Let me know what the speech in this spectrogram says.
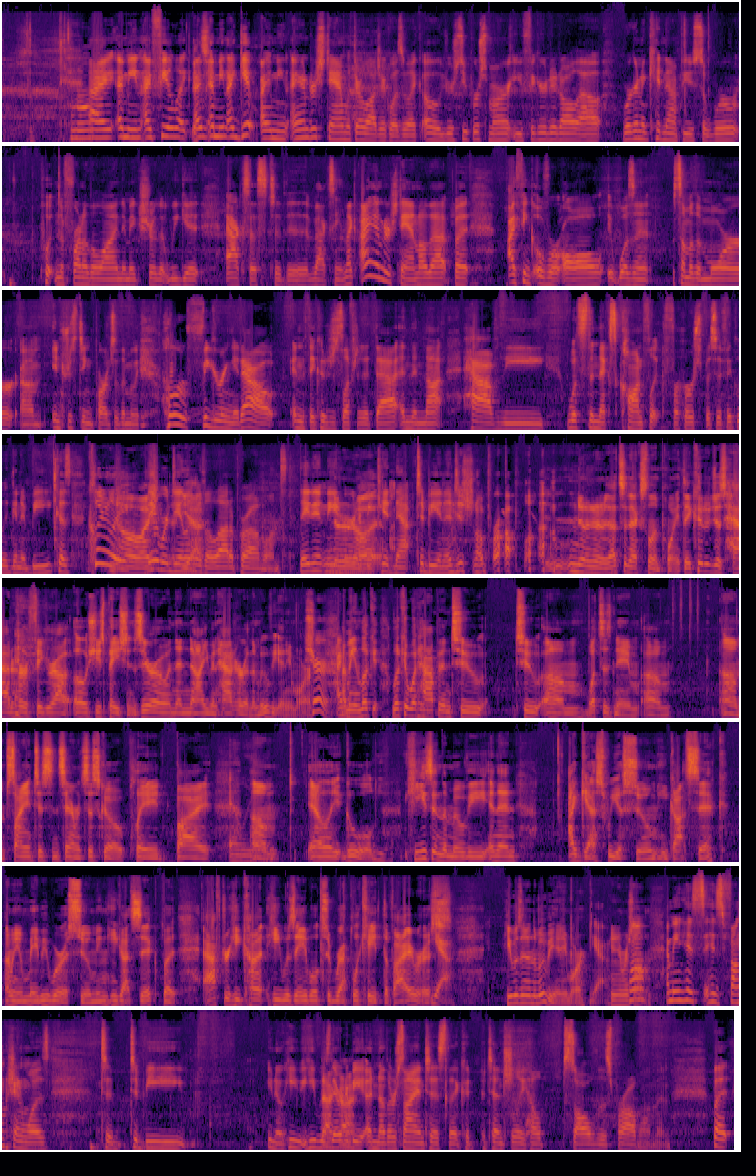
I I mean I feel like I, I mean I get I mean I understand what their logic was. They're like, oh, you're super smart, you figured it all out. We're gonna kidnap you, so we're put in the front of the line to make sure that we get access to the vaccine. Like I understand all that, but I think overall it wasn't some of the more um, interesting parts of the movie. Her figuring it out, and if they could have just left it at that, and then not have the what's the next conflict for her specifically going to be? Because clearly No, I- they were dealing yeah. with a lot of problems. They didn't need No, no, her to I- be kidnapped to be an additional problem. No, no, no. That's an excellent point. They could have just had her figure out, oh, she's patient zero, and then not even had her in the movie anymore. Sure, I, I mean, mean- look at look at what happened to to um, what's his name, um, um, scientist in San Francisco, played by Elliott. um, Elliott Gould. He's in the movie, and then I guess we assume he got sick. I mean, maybe we're assuming he got sick, but after he kind he was able to replicate the virus. Yeah. He wasn't in the movie anymore. Yeah. Saw well, him. I mean, his his function was to to be, you know, he he was That there guy. to be another scientist that could potentially help solve this problem. And but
